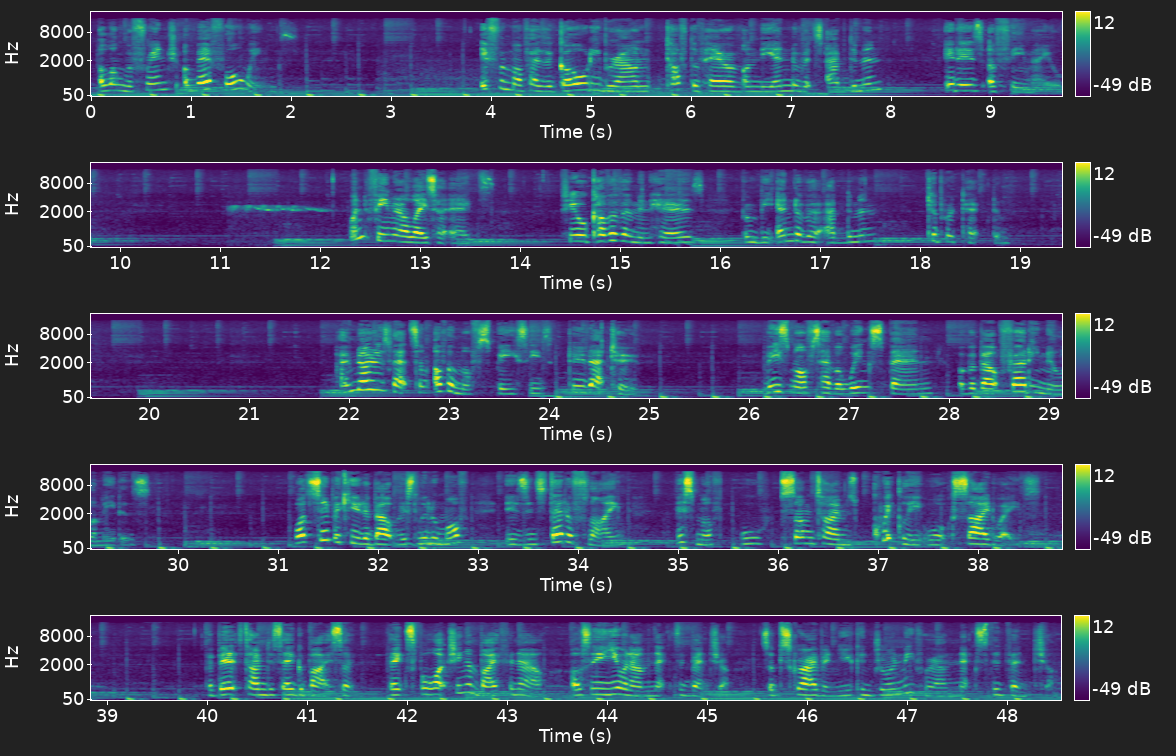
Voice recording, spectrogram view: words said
along the fringe of their forewings. If a moth has a goldy brown tuft of hair on the end of its abdomen, it is a female. When the female lays her eggs, she will cover them in hairs from the end of her abdomen to protect them. I've noticed that some other moth species do that too. These moths have a wingspan of about 30 millimeters. What's super cute about this little moth is instead of flying, this moth will sometimes quickly walk sideways. I bet it's time to say goodbye, so thanks for watching and bye for now. I'll see you in our next adventure. Subscribe and you can join me for our next adventure.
